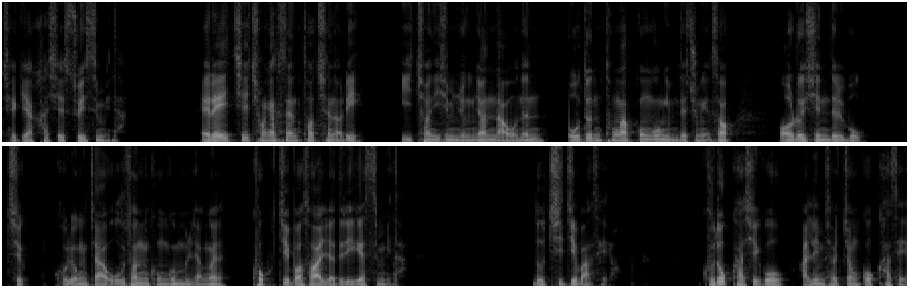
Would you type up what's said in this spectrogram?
재계약하실 수 있습니다. LH 청약센터 채널이 2026년 나오는 모든 통합공공임대 중에서 어르신들 목, 즉 고령자 우선 공급 물량을 콕 집어서 알려드리겠습니다. 놓치지 마세요. 구독하시고 알림 설정 꼭 하세요.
